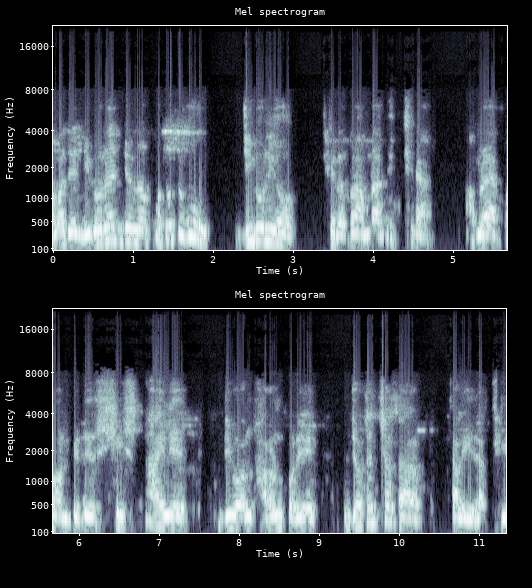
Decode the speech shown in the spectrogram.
আমাদের জীবনের জন্য কতটুকু জীবনীয়, সেটা তো আমরা দেখছি না। আমরা এখন বিদেশি স্টাইলে জীবন ধারণ করে যথেচ্ছতা চালিয়ে যাচ্ছি।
